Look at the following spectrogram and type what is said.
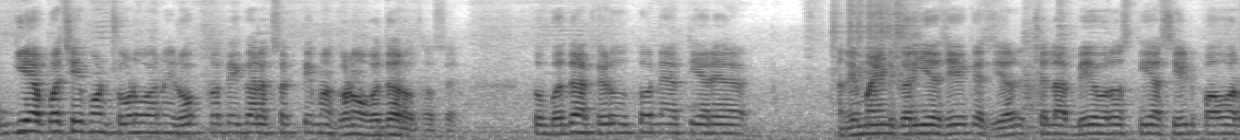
ઉગ્યા પછી પણ છોડવાની રોગ પ્રતિકારક શક્તિમાં ઘણો વધારો થશે. તો બધા ખેડૂતોને અત્યારે રિમાઇન્ડ કરીએ છીએ કે છેલ્લા બે વર્ષથી આ સીડ પાવર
